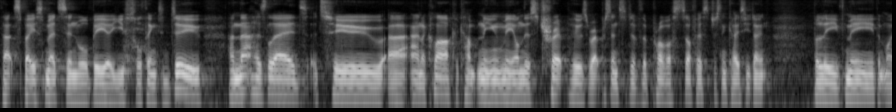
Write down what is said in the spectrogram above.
that space medicine will be a useful thing to do. And that has led to uh, Anna Clark accompanying me on this trip, who's a representative of the provost's office, just in case you don't believe me that my,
